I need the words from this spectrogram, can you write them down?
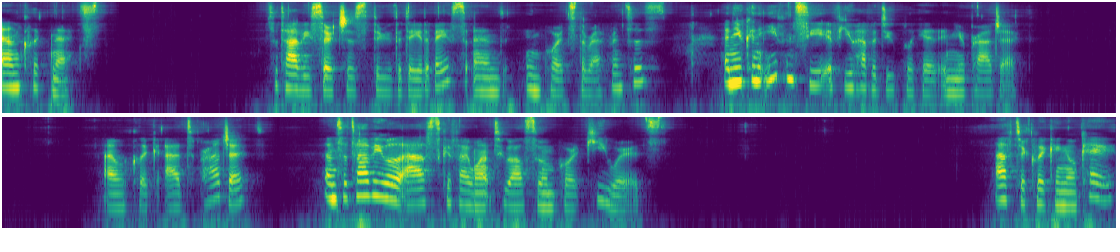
and click Next. Citavi searches through the database and imports the references, and you can even see if you have a duplicate in your project. I will click Add to Project, and Citavi will ask if I want to also import keywords. After clicking OK,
